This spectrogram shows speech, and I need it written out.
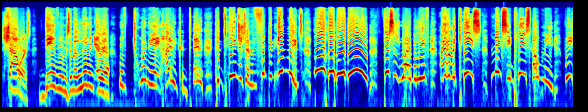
showers, day rooms, in the living area with 28 highly cont- contagious and infected inmates. this is where I believe I have a case. Mexi, please help me. We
